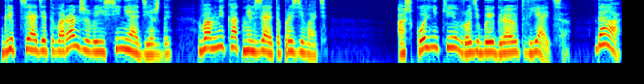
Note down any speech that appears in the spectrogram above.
Грибцы одеты в оранжевые и синие одежды. Вам никак нельзя это прозевать. А школьники вроде бы играют в яйца. Да,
